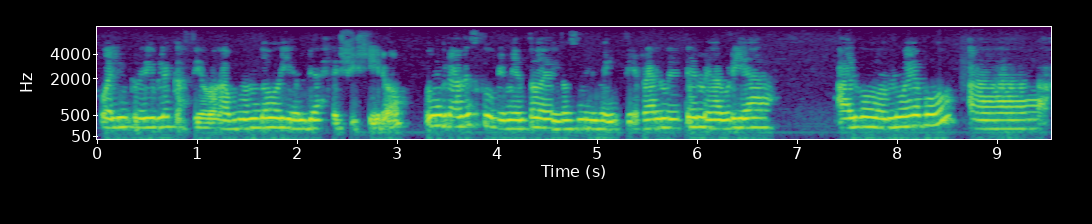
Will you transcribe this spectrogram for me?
fue El increíble castillo vagabundo y El viaje de Shihiro. Un gran descubrimiento del 2020. Realmente me abría algo nuevo, a,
